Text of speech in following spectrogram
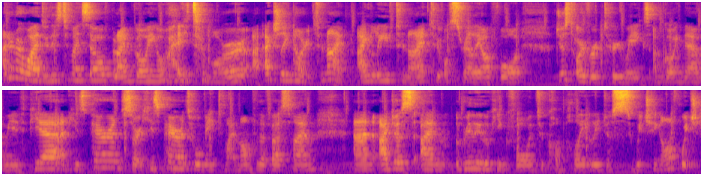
I don't know why I do this to myself, but I'm going away tomorrow. Actually, no, tonight. I leave tonight to Australia for just over two weeks. I'm going there with Pierre and his parents. So his parents will meet my mom for the first time and I just I'm really looking forward to completely just switching off which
